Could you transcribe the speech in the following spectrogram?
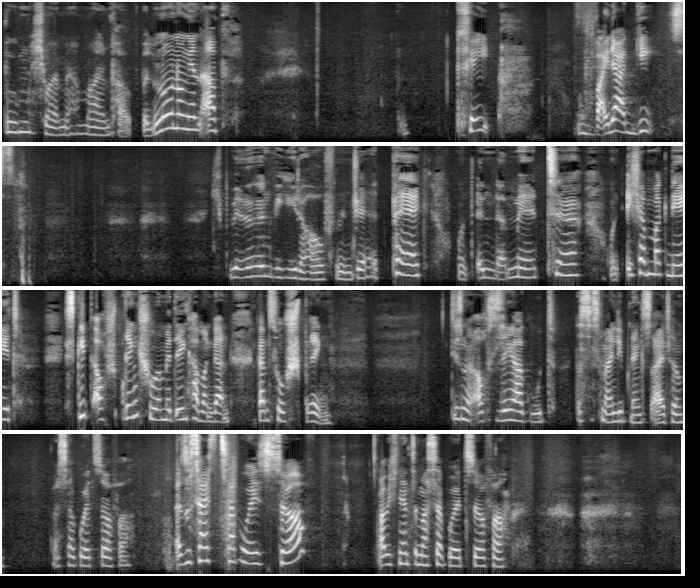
Boom, ich hole mir mal ein paar Belohnungen ab. Okay, weiter geht's. Ich bin wieder auf dem Jetpack und in der Mitte und ich habe Magnet. Es gibt auch Springschuhe, mit denen kann man ganz, ganz hoch springen. Die sind auch sehr gut. Das ist mein Lieblingsitem bei Subway Surfer. Also es heißt Subway Surf aber ich nenne es immer Subway Surfer.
